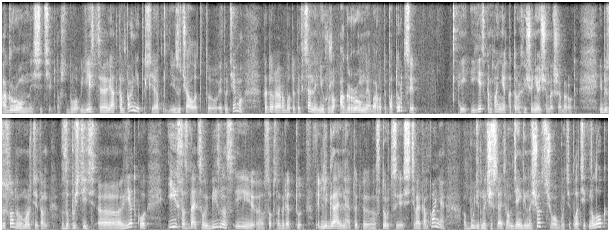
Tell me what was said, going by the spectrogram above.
огромной сети. Потому что есть ряд компаний, то есть я изучал эту, эту тему, которые работают официально, у них уже огромные обороты по Турции, и, и есть компании, у которых еще не очень большие обороты. И, безусловно, вы можете там запустить э, ветку и создать свой бизнес. И, э, собственно говоря, ту, легальная ту, э, в Турции сетевая компания будет начислять вам деньги на счет, с чего вы будете платить налог.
